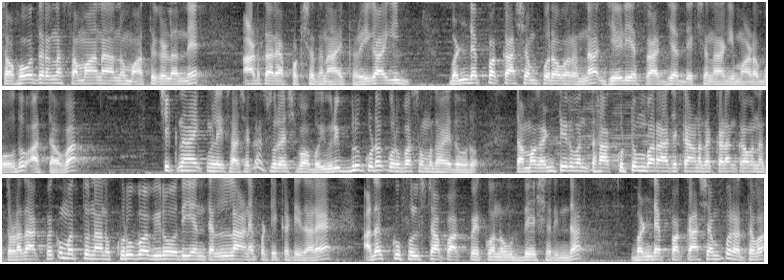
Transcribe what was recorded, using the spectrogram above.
ಸಹೋದರನ ಸಮಾನ ಅನ್ನೋ ಮಾತುಗಳನ್ನೇ ಆಡ್ತಾರೆ ಆ ಪಕ್ಷದ ನಾಯಕರು. ಹೀಗಾಗಿ ಬಂಡೆಪ್ಪ ಕಾಶಂಪುರ್ ಅವರನ್ನು ಜೆ ಡಿ ಎಸ್ ರಾಜ್ಯಾಧ್ಯಕ್ಷನಾಗಿ ಮಾಡಬಹುದು ಅಥವಾ ಚಿಕ್ಕನಾಯಕನಹಳ್ಳಿ ಶಾಸಕ ಸುರೇಶ್ ಬಾಬು ಇವರಿಬ್ಬರು ಕೂಡ ಕುರುಬ ಸಮುದಾಯದವರು. ತಮಗಂಟಿರುವಂತಹ ಕುಟುಂಬ ರಾಜಕಾರಣದ ಕಳಂಕವನ್ನು ತೊಡೆದಾಕಬೇಕು ಮತ್ತು ನಾನು ಕುರುಬ ವಿರೋಧಿ ಅಂತೆಲ್ಲ ಅಣೆಪಟ್ಟಿ ಕಟ್ಟಿದ್ದಾರೆ. ಅದಕ್ಕೂ ಫುಲ್ ಸ್ಟಾಪ್ ಹಾಕಬೇಕು ಅನ್ನೋ ಉದ್ದೇಶದಿಂದ ಬಂಡೆಪ್ಪ ಕಾಶಂಪುರ್ ಅಥವಾ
